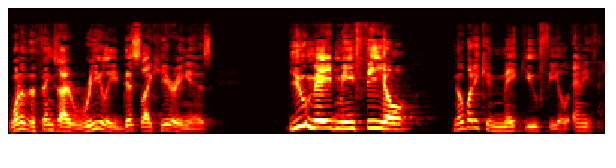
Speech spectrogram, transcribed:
One of the things I really dislike hearing is, you made me feel. Nobody can make you feel anything.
